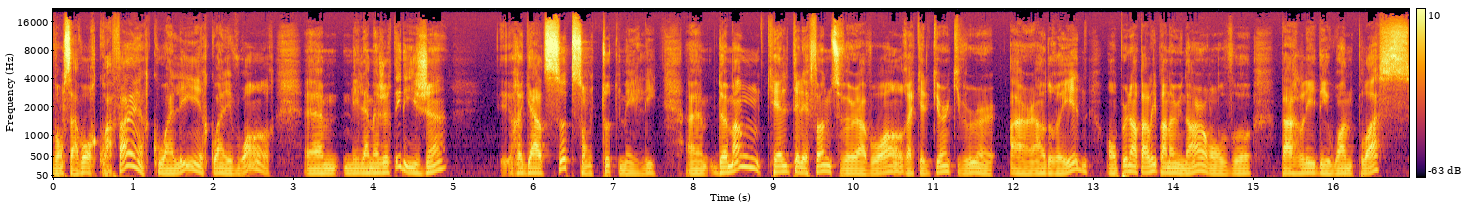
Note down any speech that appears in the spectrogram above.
vont savoir quoi faire, quoi lire, quoi aller voir. Euh, mais la majorité des gens regardent ça et sont toutes mêlés. Euh, demande quel téléphone tu veux avoir à quelqu'un qui veut un Android. On peut en parler pendant une heure. On va parler des OnePlus,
